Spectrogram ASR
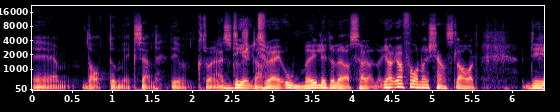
eh, datum i Excel. Det tror jag är det Det tror jag är omöjligt att lösa. Jag, jag får någon känsla av att det,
